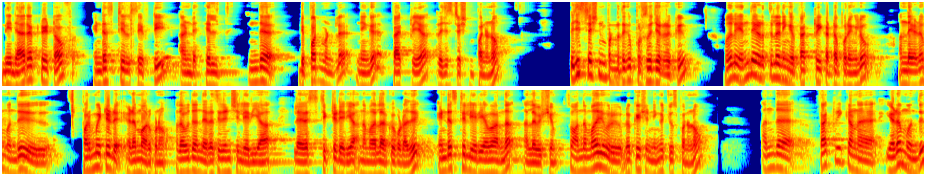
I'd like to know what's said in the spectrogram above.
the directorate of industrial safety and health இந்த டிபார்ட்மெண்ட்டில் நீங்கள் ஃபேக்ட்ரியாக ரெஜிஸ்ட்ரேஷன் பண்ணணும். ரெஜிஸ்ட்ரேஷன் பண்ணுறதுக்கு ப்ரொசீஜர் இருக்குது முதல்ல எந்த இடத்துல நீங்கள் ஃபேக்ட்ரி கட்ட போகிறீங்களோ அந்த இடம் வந்து பர்மிட்டட் இடமா இருக்கணும். அதாவது அந்த ரெசிடென்ஷியல் ஏரியா இல்லை ரெஸ்ட்ரிக்டட் ஏரியா அந்த மாதிரிலாம் இருக்கக்கூடாது. இண்டஸ்ட்ரியல் ஏரியாவாக இருந்தால் நல்ல விஷயம். ஸோ அந்த மாதிரி ஒரு லொக்கேஷன் நீங்கள் சூஸ் பண்ணணும். அந்த ஃபேக்ட்ரிக்கான இடம் வந்து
